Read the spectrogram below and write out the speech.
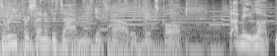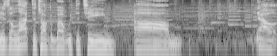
three percent of the time it gets fouled, it gets called. I mean, look, there's a lot to talk about with the team. Um, now,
